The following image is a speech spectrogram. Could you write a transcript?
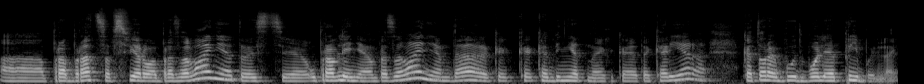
а, пробраться в сферу образования, то есть э, управление образованием, да, кабинетная какая-то карьера, которая будет более прибыльной.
